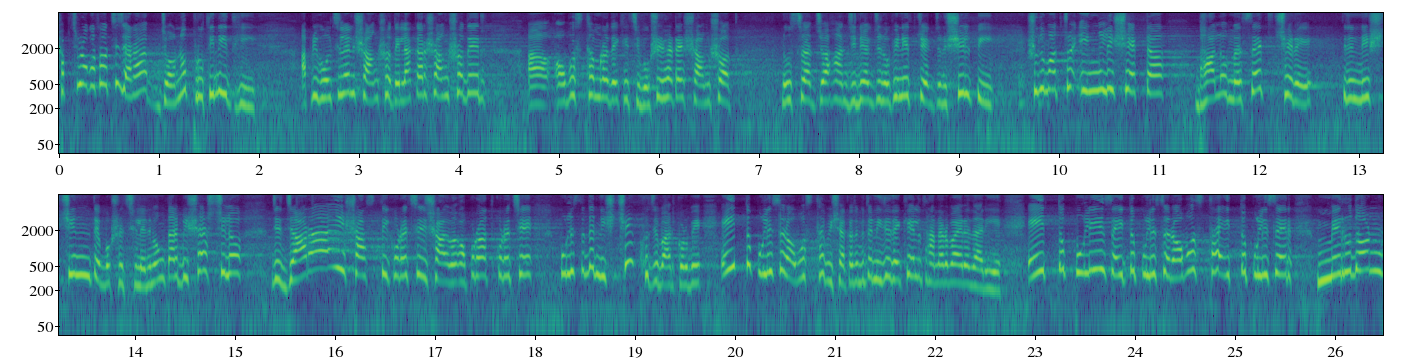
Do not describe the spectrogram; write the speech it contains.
সবচেয়ে বড় কথা হচ্ছে যারা জনপ্রতিনিধি আপনি বলছিলেন সাংসদ এলাকার সাংসদের অবস্থা আমরা দেখেছি বসিরহাটের সাংসদ নুসরাত জাহান, যিনি একজন অভিনেত্রী, একজন শিল্পী, শুধুমাত্র ইংলিশে একটা ভালো মেসেজ ছেড়ে তিনি নিশ্চিন্তে বসেছিলেন এবং তার বিশ্বাস ছিল যে যারাই শাস্তি করেছে অপরাধ করেছে, পুলিশ তাদের নিশ্চয়ই খুঁজে বার করবে। এই তো পুলিশের অবস্থা বিশাখা তুমি তো নিজে দেখে এলে থানার বাইরে দাঁড়িয়ে। এই তো পুলিশ, এই তো পুলিশের অবস্থা, এই তো পুলিশের মেরুদণ্ড।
